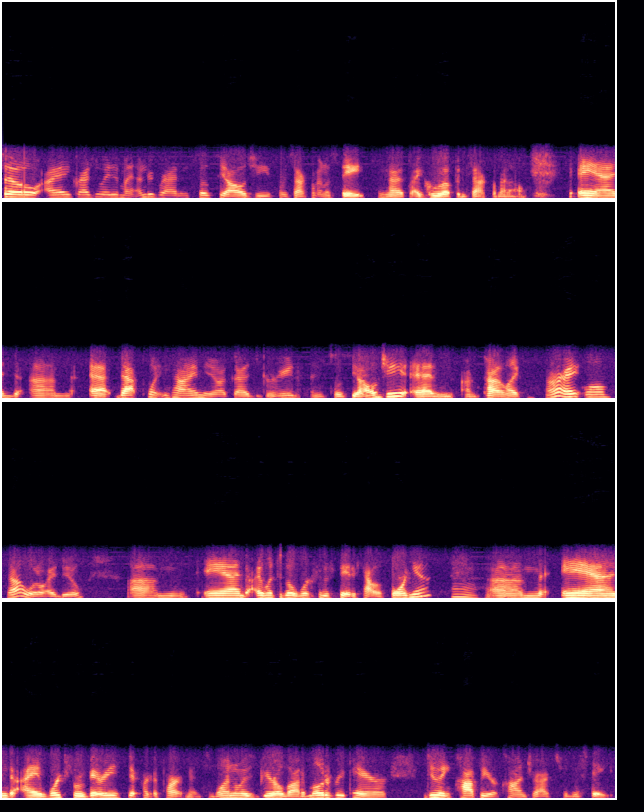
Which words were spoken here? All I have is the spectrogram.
So I graduated my undergrad in sociology from Sacramento State, and that's, I grew up in Sacramento. And um, at that point in time, you know, I've got a degree in sociology, and I'm kind of like, all right, well, now what do I do? Um, and I went to go work for the state of California, Mm-hmm. um, and I worked for various different departments. One was Bureau of Automotive Repair, doing copier contracts for the state.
